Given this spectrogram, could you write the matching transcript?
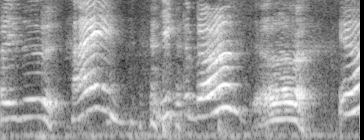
Hei, du. Hei. Gikk det bra? Ja. ja.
